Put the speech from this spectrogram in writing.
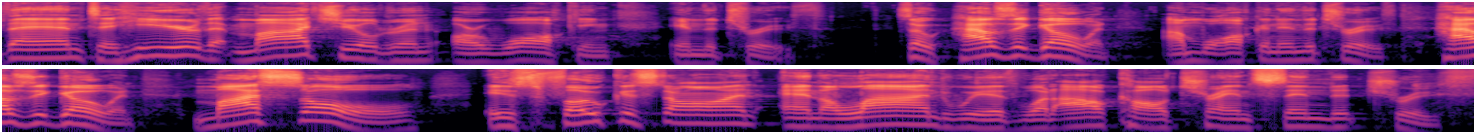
than to hear that my children are walking in the truth. So, how's it going? I'm walking in the truth. How's it going? My soul is focused on and aligned with what I'll call transcendent truth.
